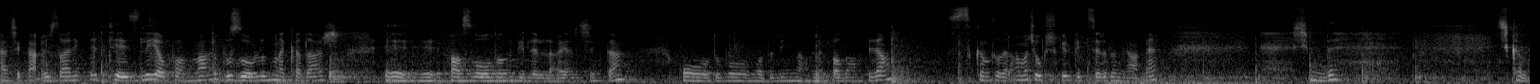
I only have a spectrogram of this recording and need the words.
Gerçekten özellikle tezli yapanlar bu zorluğun ne kadar eee, fazla olduğunu bilirler gerçekten. O oldu bu olmadı bilmem ne falan filan. Sıkıntılar ama çok şükür bitirdim yani. Şimdi çıkalım.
